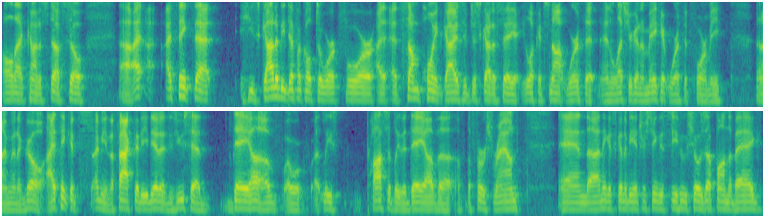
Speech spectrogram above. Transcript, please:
all that kind of stuff. So uh, I, I think that he's got to be difficult to work for. I, at some point, guys have just got to say, look, it's not worth it. And unless you're going to make it worth it for me, then I'm going to go. I think it's, I mean, the fact that he did it, as you said, day of, or at least possibly the day of, uh, of the first round. And uh, I think it's going to be interesting to see who shows up on the bag.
